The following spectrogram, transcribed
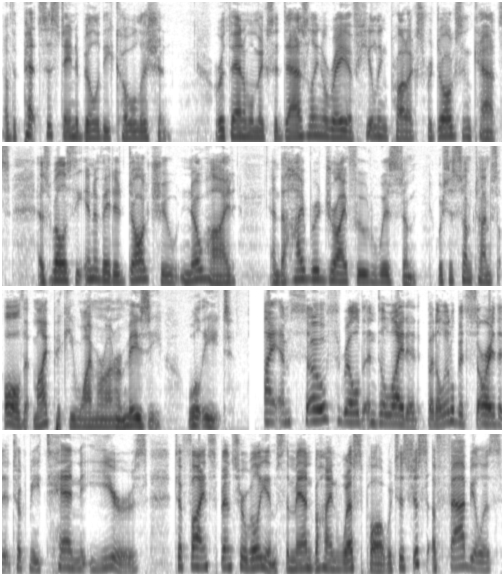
of the Pet Sustainability Coalition. Earth Animal makes a dazzling array of healing products for dogs and cats, as well as the innovative Dog Chew No Hide and the hybrid dry food Wisdom, which is sometimes all that my picky Weimaraner or Maisie will eat. I am so thrilled and delighted, but a little bit sorry that it took me 10 years to find Spencer Williams, the man behind West Paw, which is just a fabulous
